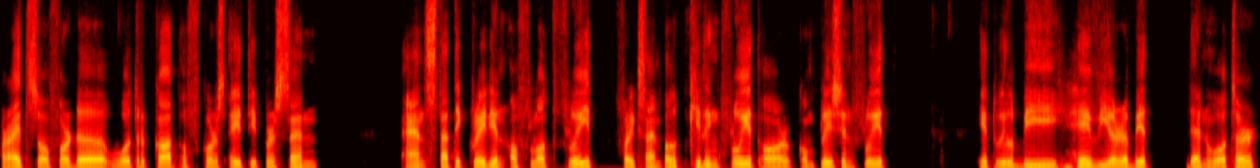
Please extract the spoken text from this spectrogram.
All right, so for the water cut, of course, 80% and static gradient of load fluid, for example, killing fluid or completion fluid, it will be heavier a bit than water.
